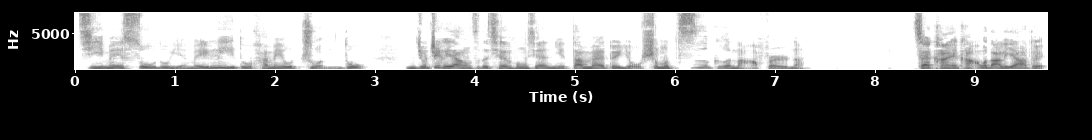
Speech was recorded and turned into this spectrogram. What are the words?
既没速度，也没力度，还没有准度。你就这个样子的前锋线，你丹麦队有什么资格拿分呢？再看一看澳大利亚队，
